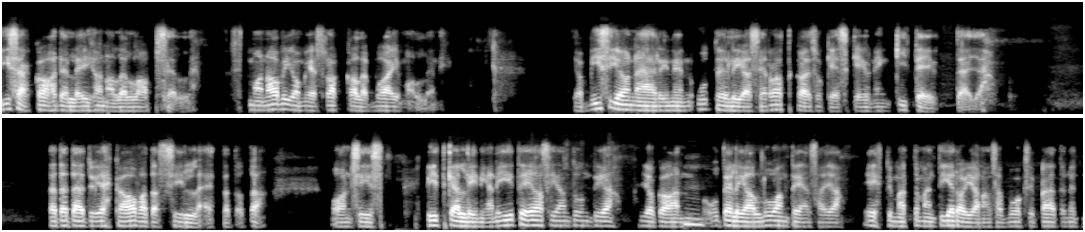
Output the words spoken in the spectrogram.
isä kahdelle ihanalle lapselle. Sitten mä oon aviomies rakkaalle vaimolleni. Ja visionäärinen, utelias ja ratkaisukeskeinen kiteyttäjä. Tätä täytyy ehkä avata sillä, että tota, on siis pitkän linjan IT-asiantuntija, joka on mm. uteliaan luonteensa ja ehtymättömän tiedonjanonsa vuoksi päätynyt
